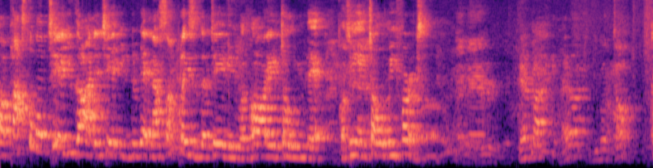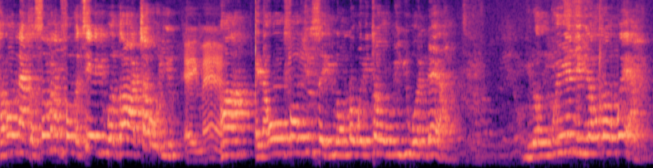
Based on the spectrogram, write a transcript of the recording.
Apostle won't tell you God didn't tell you to do that. Now, some places they'll tell you, well, God ain't told you that because he ain't told me first. That's right. That's right. You better talk. Come on now, because some of them folk will tell you what God told you. Amen. Huh? And the old folks, you say, you don't know what he told me, you wasn't there. You don't win and you don't know where.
